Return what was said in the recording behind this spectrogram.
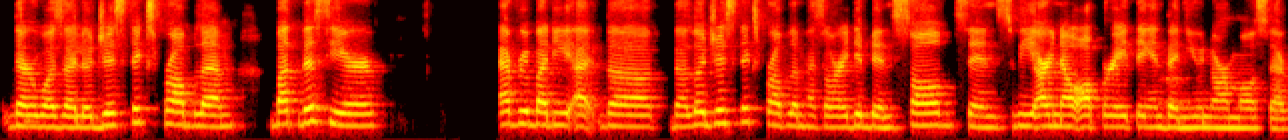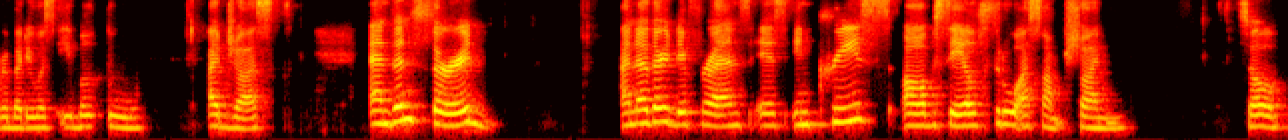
there was a logistics problem. But this year, everybody, uh, the, the logistics problem has already been solved since we are now operating in the new normal. So everybody was able to adjust. And then third, Another difference is increase of sales through assumption. So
